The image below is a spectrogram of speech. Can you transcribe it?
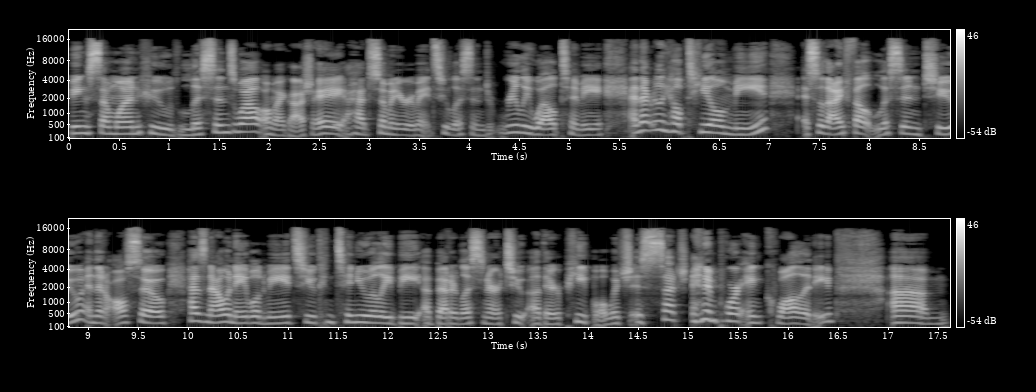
being someone who listens well. Oh my gosh, I had so many roommates who listened really well to me and that really helped heal me so that I felt listened to and then also has now enabled me to continually be a better listener to other people, which is such an important quality. Um,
